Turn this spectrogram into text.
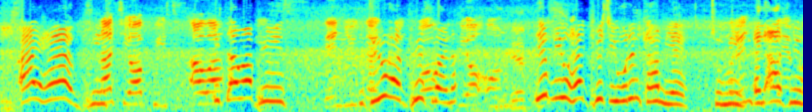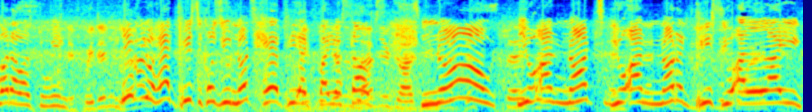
peace. I have It's not your peace. It's our. It's our peace. Then you Do you have peace go right now? with Your own. You have If you had peace, you wouldn't come here to me and ask me what I was doing. If we didn't If you had peace because you're not happy at, If by we yourself, you guys, no, have just stayed you are not. You are not at peace. You are lying.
